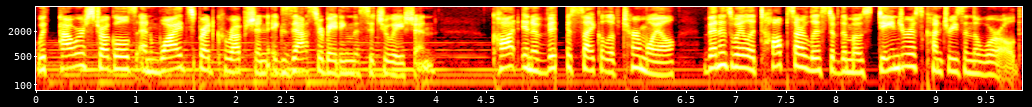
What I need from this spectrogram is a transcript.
with power struggles and widespread corruption exacerbating the situation. Caught in a vicious cycle of turmoil, Venezuela tops our list of the most dangerous countries in the world.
